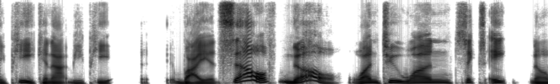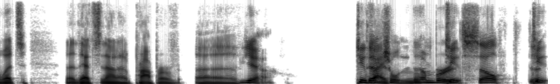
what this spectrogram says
IP cannot be P by itself. No, one two one six eight. No, what's that's not a proper. Uh, yeah, two the five. actual number two- itself two-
